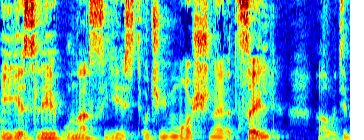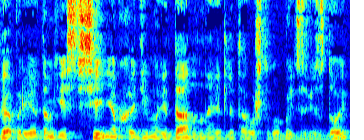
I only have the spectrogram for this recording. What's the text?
И если у нас есть очень мощная цель, а у тебя при этом есть все необходимые данные для того, чтобы быть звездой,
